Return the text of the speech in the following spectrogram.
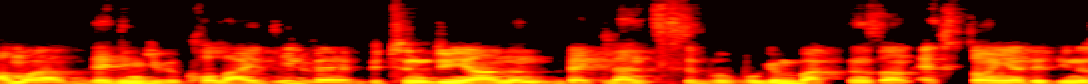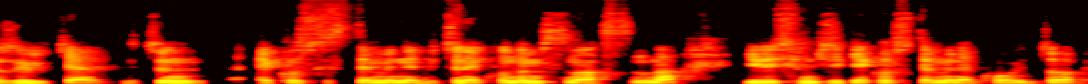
ama dediğim gibi kolay değil ve bütün dünyanın beklentisi bu. Bugün baktığınız zaman Estonya dediğiniz ülke bütün ekosistemini, bütün ekonomisini aslında girişimcilik ekosistemine koydu.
